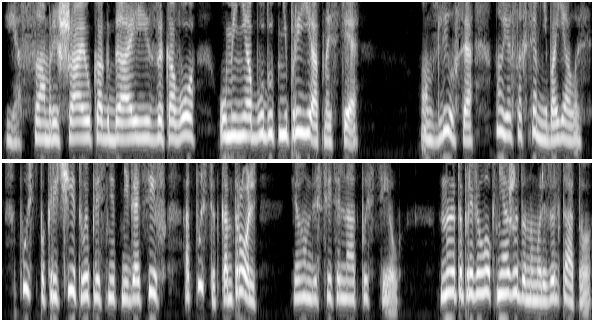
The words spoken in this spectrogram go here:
я сам решаю, когда и из-за кого у меня будут неприятности. Он злился, но я совсем не боялась. Пусть покричит, выплеснет негатив, отпустит контроль. И он действительно отпустил. Но это привело к неожиданному результату.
